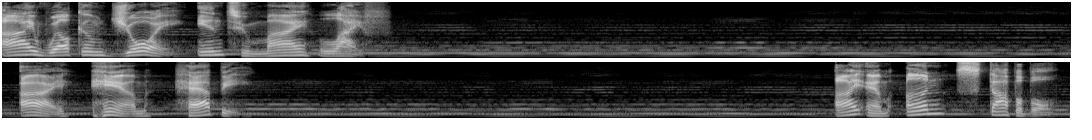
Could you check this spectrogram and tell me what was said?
I welcome joy into my life. I am happy. I am unstoppable.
